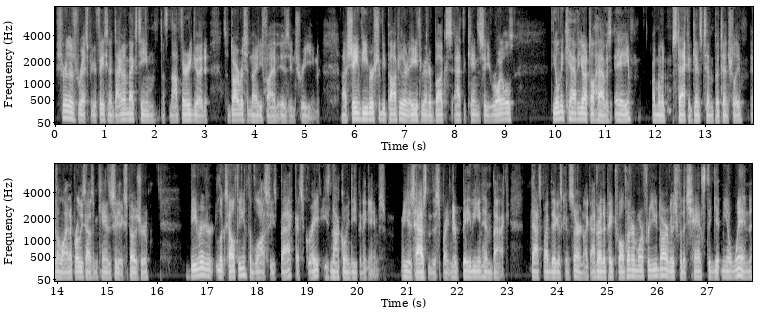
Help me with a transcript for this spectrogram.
sure, there's risk, but you're facing a Diamondbacks team that's not very good. So Darvish at 95 is intriguing. Uh, Shane Bieber should be popular at 8,300 bucks at the Kansas City Royals. The only caveat I'll have is A, I'm going to stack against him potentially in a lineup, or at least have some Kansas City exposure. Bieber looks healthy. The velocity's back. That's great. He's not going deep into games. He just has them this spring. They're babying him back. That's my biggest concern. Like I'd rather pay twelve hundred more for Yu, Darvish, for the chance to get me a win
